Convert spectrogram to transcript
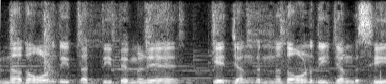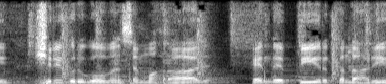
ਨਦੌਣ ਦੀ ਧਰਤੀ ਤੇ ਮਿਲਿਆ ਇਹ ਜੰਗ ਨਦੌਣ ਦੀ ਜੰਗ ਸੀ। ਸ਼੍ਰੀ ਗੁਰੂ ਗੋਬਿੰਦ ਸਿੰਘ ਮਹਾਰਾਜ ਕਹਿੰਦੇ ਪੀਰ ਕੰਧਾਰੀ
